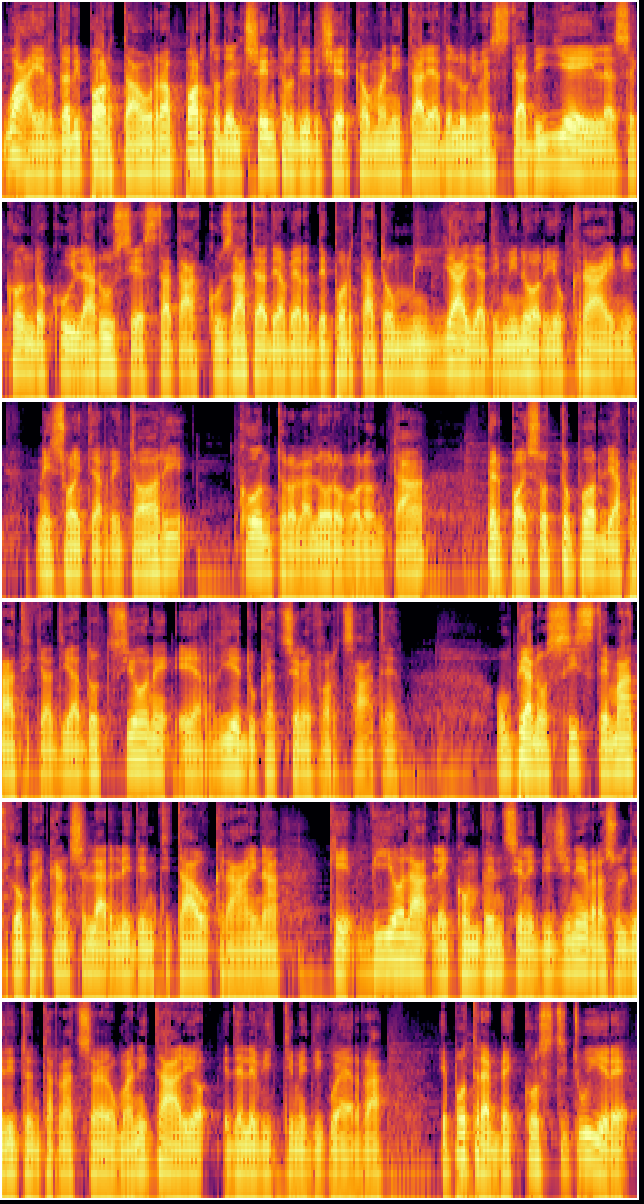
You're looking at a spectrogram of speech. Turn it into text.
Wired riporta un rapporto del Centro di ricerca umanitaria dell'Università di Yale secondo cui la Russia è stata accusata di aver deportato migliaia di minori ucraini nei suoi territori contro la loro volontà per poi sottoporli a pratiche di adozione e rieducazione forzate. Un piano sistematico per cancellare l'identità ucraina che viola le convenzioni di Ginevra sul diritto internazionale umanitario e delle vittime di guerra e potrebbe costituire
